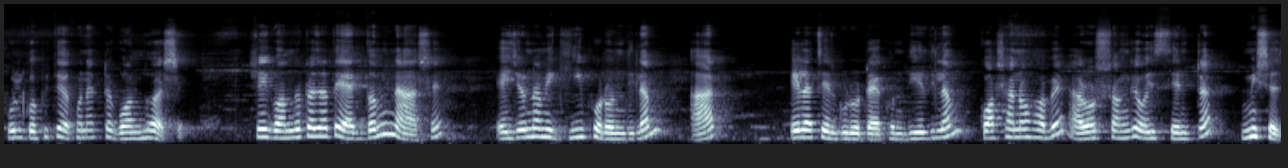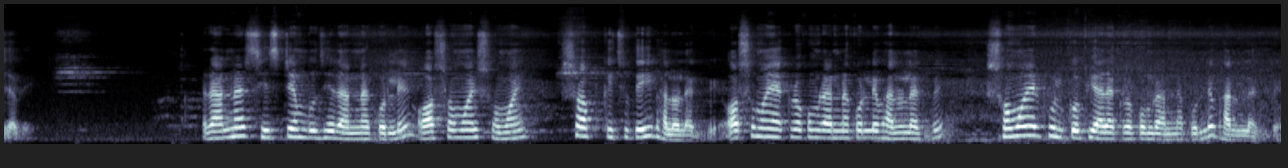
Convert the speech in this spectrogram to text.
ফুলকপিতে এখন একটা গন্ধ আসে। সেই গন্ধটা যাতে একদমই না আসে, এই জন্য আমি ঘি ফোড়ন দিলাম আর এলাচের গুঁড়োটা এখন দিয়ে দিলাম। কষানো হবে আর ওর সঙ্গে ওই সেন্টটা মিশে যাবে। রান্নার সিস্টেম বুঝে রান্না করলে অসময় সময় সব কিছুতেই ভালো লাগবে। অসময় একরকম রান্না করলে ভালো লাগবে। সময়ের ফুলকপি আর একরকম রান্না করলে ভালো লাগবে।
